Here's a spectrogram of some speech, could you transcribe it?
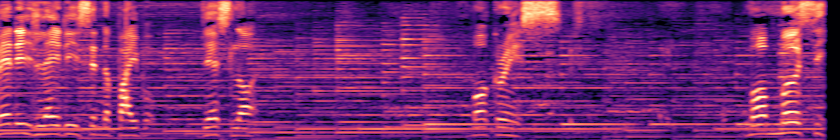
many ladies in the Bible. Yes, Lord. More grace. More mercy.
